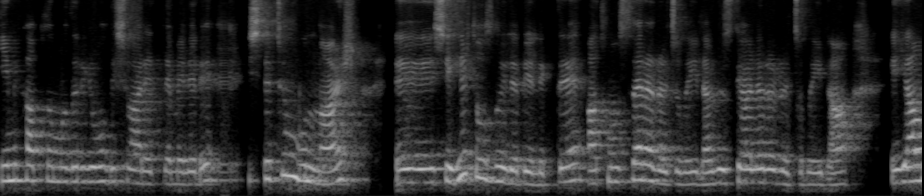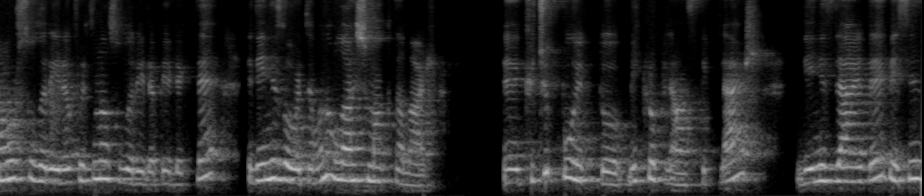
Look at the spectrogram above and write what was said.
gemi kaplamaları, yol işaretlemeleri, işte tüm bunlar e, şehir tozuyla birlikte atmosfer aracılığıyla, rüzgarlar aracılığıyla, e, yağmur sularıyla, fırtına sularıyla birlikte deniz ortamına ulaşmaktalar. E, küçük boyutlu mikroplastikler denizlerde besin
